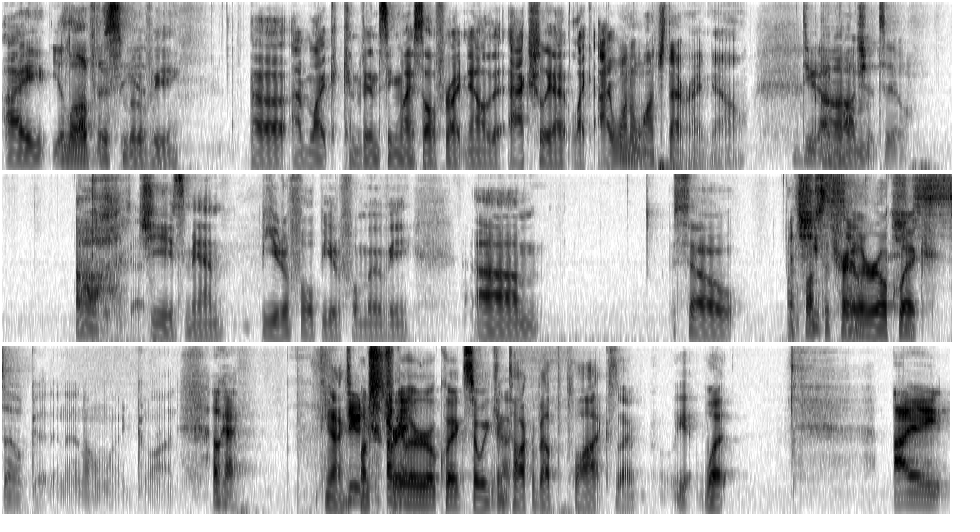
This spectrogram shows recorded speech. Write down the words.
I love, love this movie. it. Uh, I'm like convincing myself right now that actually I like I want to Mm-hmm. watch that right now. Dude, I Um, watch it too. Oh, jeez, man, beautiful, beautiful movie. Um, so let's watch the trailer so- real quick. So good in it. Oh my god. Okay. Yeah, Dude, watch the okay. trailer real quick so we can Okay. talk about the plot. Cause I, yeah, what? I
